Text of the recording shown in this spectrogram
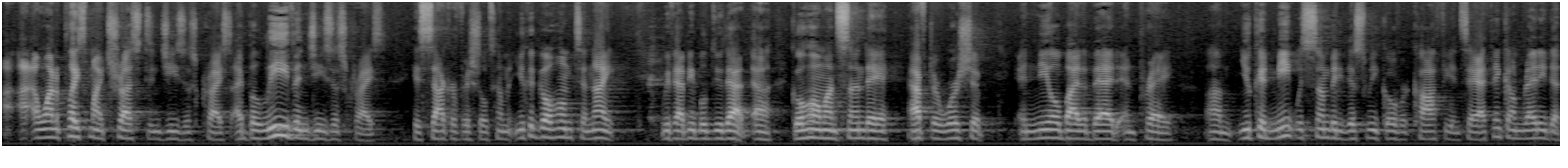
I, I want to place my trust in Jesus Christ. I believe in Jesus Christ, his sacrificial atonement. You could go home tonight. We've had people do that. Uh, go home on Sunday after worship and kneel by the bed and pray. Um, you could meet with somebody this week over coffee and say, I think I'm ready to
